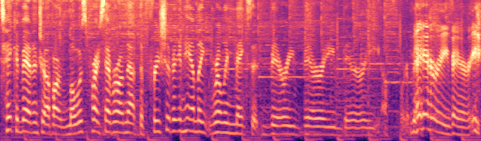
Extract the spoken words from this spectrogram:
take advantage of our lowest price ever on that. The free shipping and handling really makes it very, very, very affordable. Very, very.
